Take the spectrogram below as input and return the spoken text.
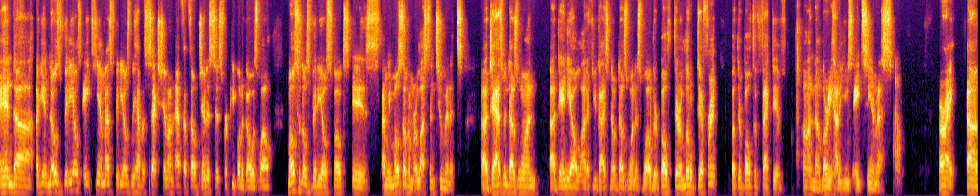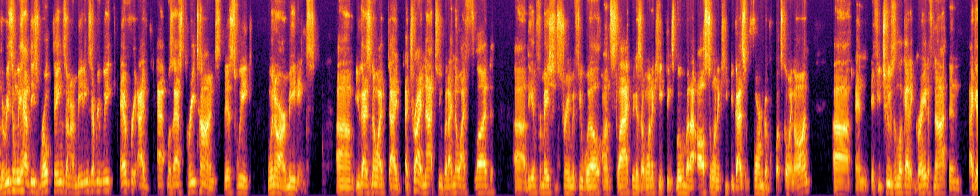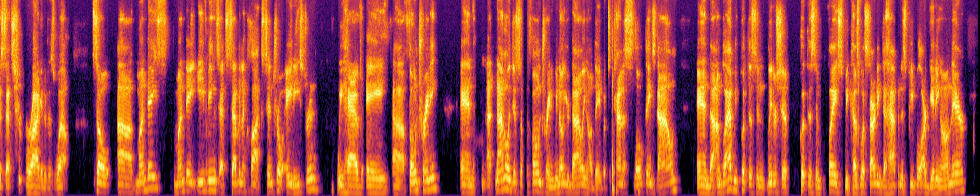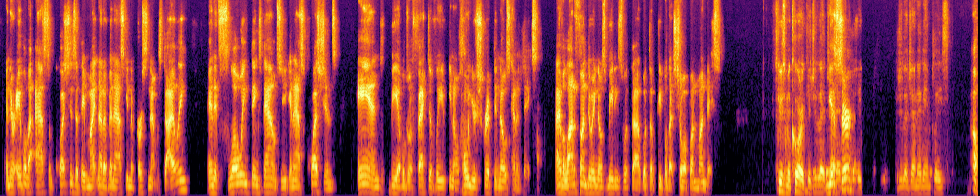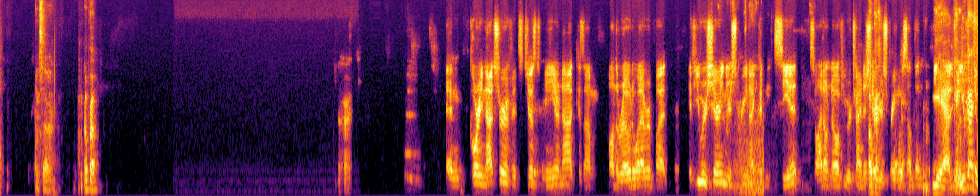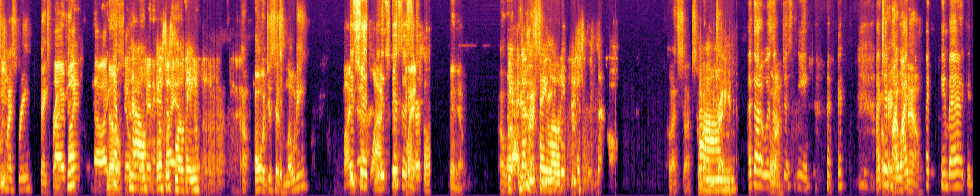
And uh, again, those videos, HCMS videos, we have a section on FFL Genesis for people to go as well. Most of those videos, folks, is I mean, most of them are less than two minutes. Uh, Jasmine does one. Uh, Danielle, a lot of you guys know, does one as well. They're both they're a little different, but they're both effective on uh, learning how to use HCMS. All right. Uh, the reason we have these rote things on our meetings every week, every I was asked three times this week, when are our meetings? Um, you guys know I, I I try not to, but I know I flood uh, the information stream, if you will, on Slack because I want to keep things moving, but I also want to keep you guys informed of what's going on. Uh, and if you choose to look at it, great. If not, then I guess that's your prerogative as well. So uh, Mondays, Monday evenings at seven o'clock Central, eight Eastern, we have a uh, phone training, and not, only just a phone training. We know you're dialing all day, but to kind of slow things down. And uh, I'm glad we put this in leadership, put this in place because what's starting to happen is people are getting on there and they're able to ask some questions that they might not have been asking the person that was dialing. And it's slowing things down so you can ask questions and be able to effectively, you know, hone your script and those kind of things. I have a lot of fun doing those meetings with uh, with the people that show up on Mondays. Excuse me, Corey. Could you let Janet yes, sir. In, could you let Janet in, please? Oh, I'm sorry. No problem. All right. And Corey, not sure if it's just me or not because I'm on the road or whatever, but if you were sharing your screen, I couldn't see it. So I don't know if you were trying to share okay. your screen with something. Yeah. Can was, you guys see was, my screen? Thanks, Brad. No, mine, no, no, no it's just loading. Oh, oh, it just says loading? Mine's it's just, black. It's just a circle. Yeah. Oh, wow. Yeah, it doesn't say loading. It's a. Oh, that sucks. Hold on, let me try to get. I thought it was just me. I checked okay, my wife. Came back. And...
